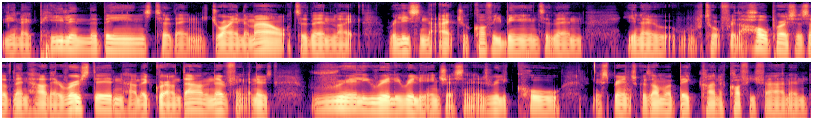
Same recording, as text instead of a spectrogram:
you know peeling the beans to then drying them out to then like releasing the actual coffee beans and then you know, talk through the whole process of then how they're roasted and how they're ground down and everything. And it was really, really, really interesting. It was really cool experience because I'm a big kind of coffee fan, and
